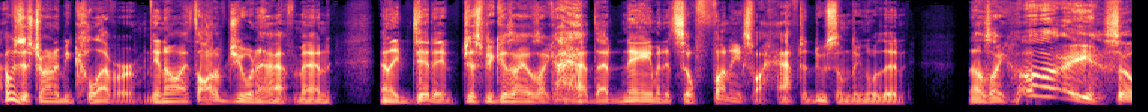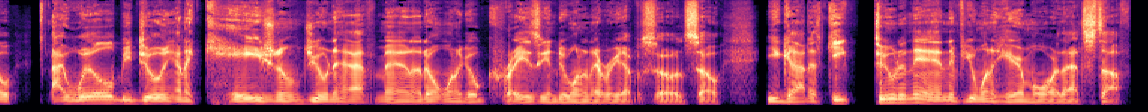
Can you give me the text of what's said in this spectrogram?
I was just trying to be clever, you know. I thought of Jew and a Half Men, and I did it just because I was like, I had that name, and it's so funny, so I have to do something with it. And I was like, hi. So I will be doing an occasional Jew and a Half Man. I don't want to go crazy and do one in every episode, so you got to keep tuning in if you want to hear more of that stuff.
